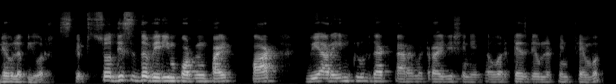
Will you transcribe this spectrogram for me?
develop your script. So this is the very important part. part. We are include that parameterization in our test development framework.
